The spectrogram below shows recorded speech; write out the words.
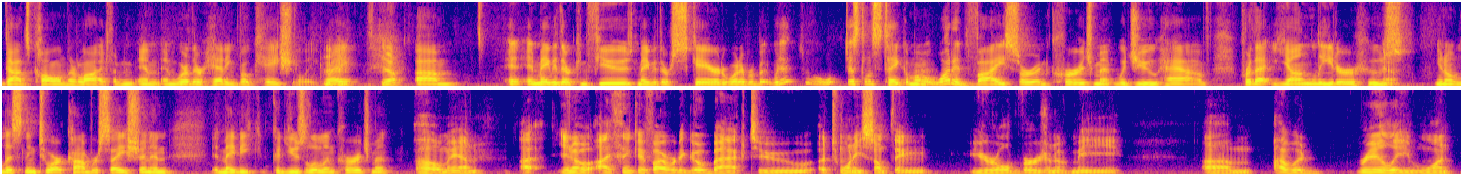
God's call in their life and, and, and where they're heading vocationally, mm-hmm. right? Mm-hmm. Yeah. Um, and, and, maybe they're confused, maybe they're scared or whatever, but just let's take a moment. What advice or encouragement would you have for that young leader who's, yeah. you know, listening to our conversation and it maybe could use a little encouragement? Oh, man. I, you know, I think if I were to go back to a 20 something year old version of me, um, I would really want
